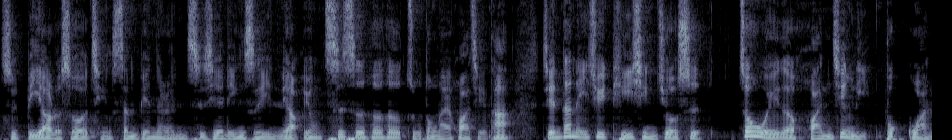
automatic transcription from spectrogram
是必要的时候，请身边的人吃些零食饮料，用吃吃喝喝主动来化解它。简单的一句提醒就是：周围的环境里，不管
